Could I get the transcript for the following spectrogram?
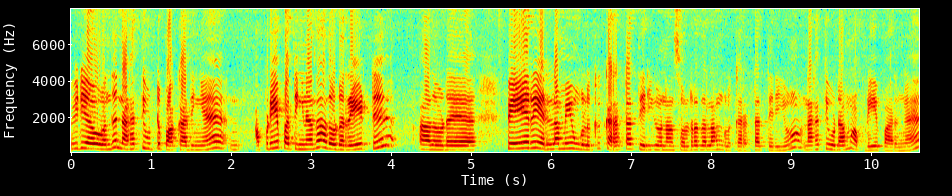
வீடியோவை வந்து நகர்த்தி விட்டு பார்க்காதீங்க. அப்படியே பார்த்தீங்கன்னா தான் அதோடய ரேட்டு அதோட பேர் எல்லாமே உங்களுக்கு கரெக்டாக தெரியும். நான் சொல்கிறதெல்லாம் உங்களுக்கு கரெக்டாக தெரியும். நகர்த்தி விடாமல் அப்படியே பாருங்கள்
